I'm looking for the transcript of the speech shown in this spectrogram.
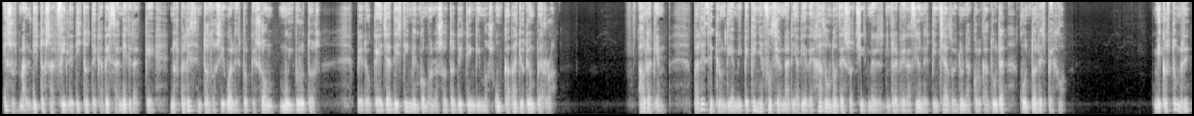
Esos malditos alfileritos de cabeza negra que nos parecen todos iguales porque son muy brutos, pero que ellas distinguen como nosotros distinguimos un caballo de un perro. Ahora bien, parece que un día mi pequeña funcionaria había dejado uno de esos chismes revelaciones pinchado en una colgadura junto al espejo. Mi costumbre,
